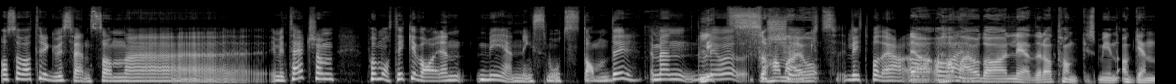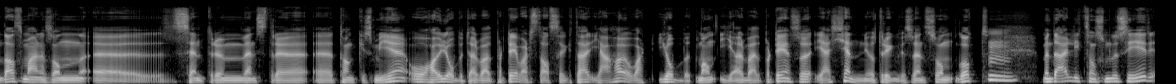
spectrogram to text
og så var Trygve Svensson eh, invitert, som på en måte ikke var en meningsmotstander, men ble jo Litt, så han er jo- litt på det. å- Ja, han er jo da leder av Tankesmien Agenda, som er en sånn eh, sentrum-venstre-tankesmie, og har jo jobbet i Arbeiderpartiet, vært statssekretær. Jeg har jo vært jobbet med i Arbeiderpartiet, så jeg kjenner jo Trygve Svensson godt. Men det er litt sånn som du sier,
